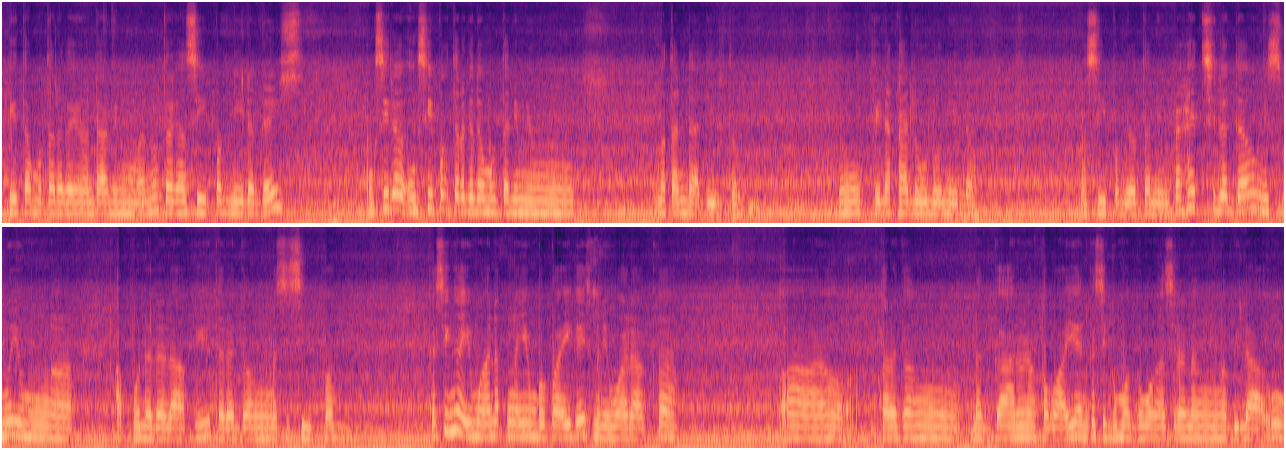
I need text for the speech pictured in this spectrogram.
Makita mo talaga yung daming ano. Talagang sipag nila guys. Ang, sila, ang sipag talaga daw magtanim yung matanda dito. Yung pinakalulo nila masipag daw tanim. Kahit sila daw, mismo yung mga apo na lalaki, talagang masisipag. Kasi nga, yung mga anak nga yung babae guys, maniwala ka. ah talagang nag-ano ng kawayan kasi gumagawa nga sila ng mga bilao.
